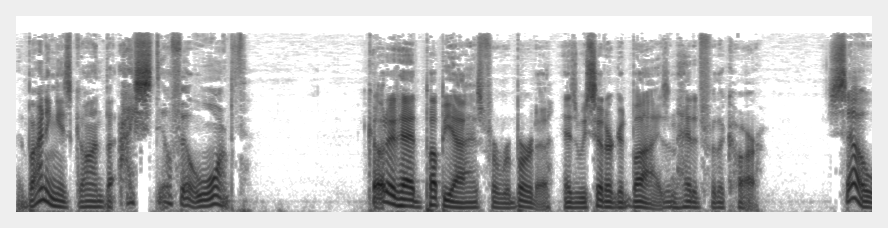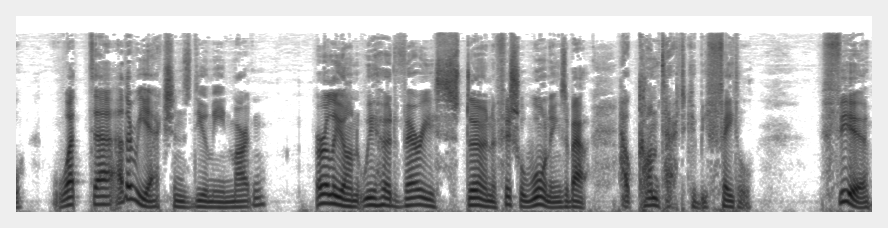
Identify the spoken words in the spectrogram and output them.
The burning is gone, but I still feel warmth. Codit had puppy eyes for Roberta as we said our goodbyes and headed for the car. So, What uh, other reactions do you mean, Martin? Early on, we heard very stern official warnings about how contact could be fatal. Fear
